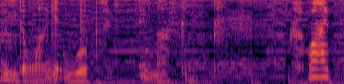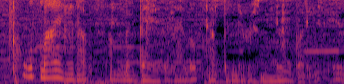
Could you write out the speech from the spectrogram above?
really don't want to get whooped in my sleep. Well, I pulled my head up from the bed and I looked up and there was nobody there.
